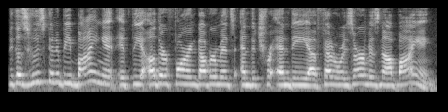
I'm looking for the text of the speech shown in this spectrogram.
because who's going to be buying it if the other foreign governments and the and the uh, Federal Reserve is not buying?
